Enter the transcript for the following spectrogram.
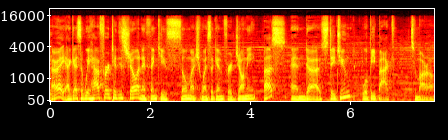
All right, I guess we have for today's show, and I thank you so much once again for joining us. And uh, stay tuned, we'll be back tomorrow.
